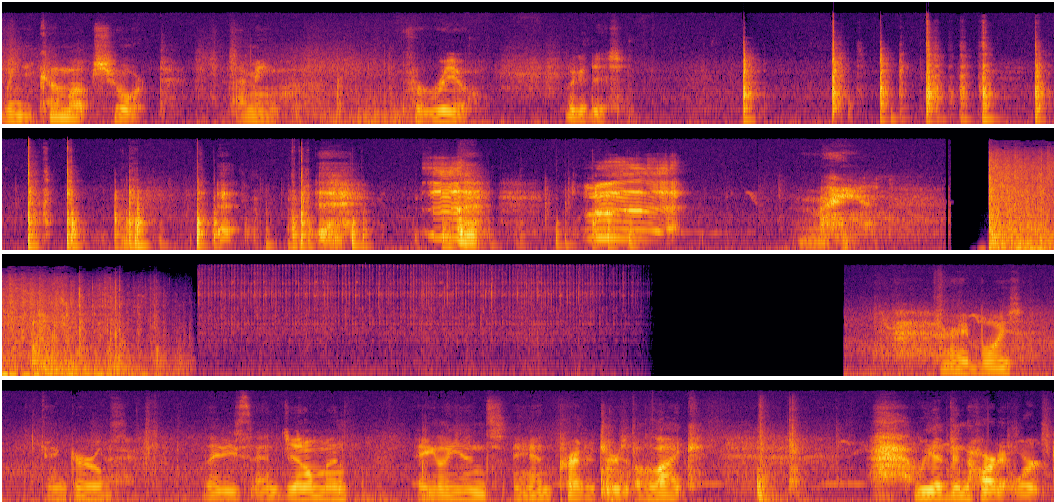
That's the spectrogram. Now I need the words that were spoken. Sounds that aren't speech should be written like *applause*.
when you come up short, I mean, for real, look at this. Man. Alright boys and girls, ladies and gentlemen, aliens and predators alike. We have been hard at work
